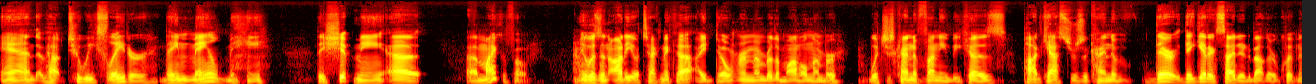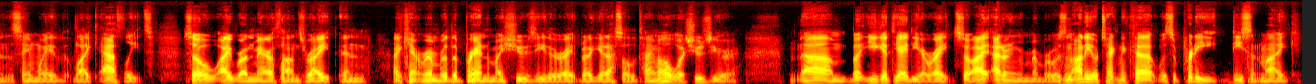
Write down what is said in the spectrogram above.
and about two weeks later, they mailed me, they shipped me a, a microphone. It was an Audio Technica. I don't remember the model number which is kind of funny because podcasters are kind of they're they get excited about their equipment the same way that like athletes. So I run marathons, right? And I can't remember the brand of my shoes either, right? But I get asked all the time, "Oh, what shoes are you?" Um, but you get the idea, right? So I, I don't even remember. It was an Audio Technica. It was a pretty decent mic.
